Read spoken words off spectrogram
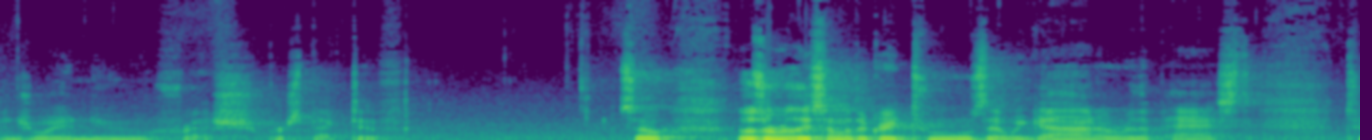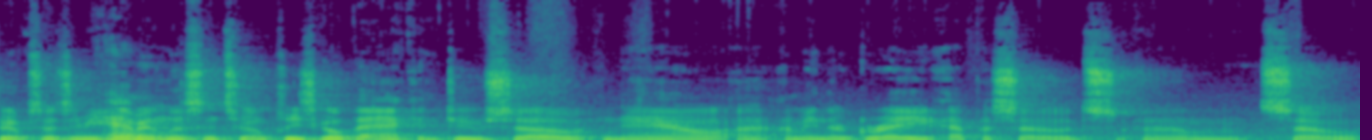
enjoy a new, fresh perspective. So, those are really some of the great tools that we got over the past two episodes. And if you haven't listened to them, please go back and do so now. I, I mean, they're great episodes. Um, so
